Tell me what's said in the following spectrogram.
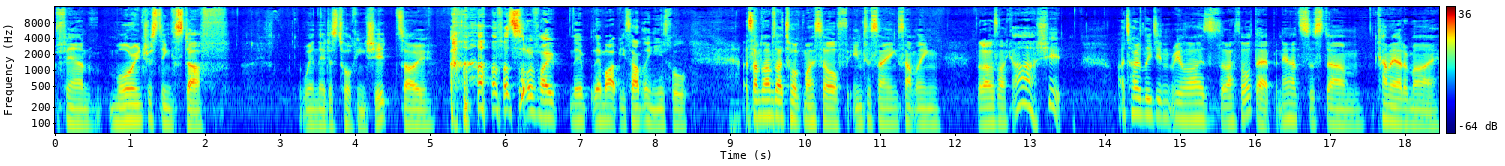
found more interesting stuff when they're just talking shit. So I sort of hope there there might be something useful. Sometimes I talk myself into saying something that I was like, oh shit, I totally didn't realize that I thought that, but now it's just um, come out of my.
